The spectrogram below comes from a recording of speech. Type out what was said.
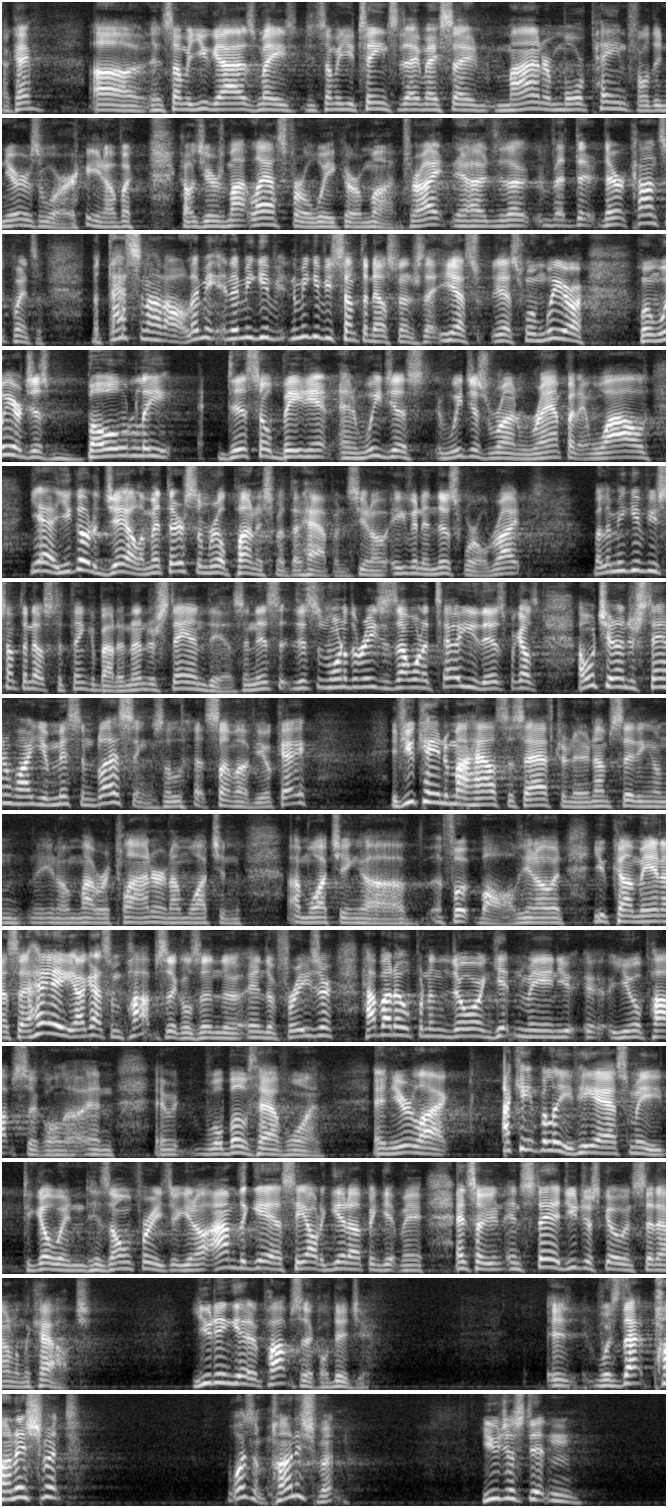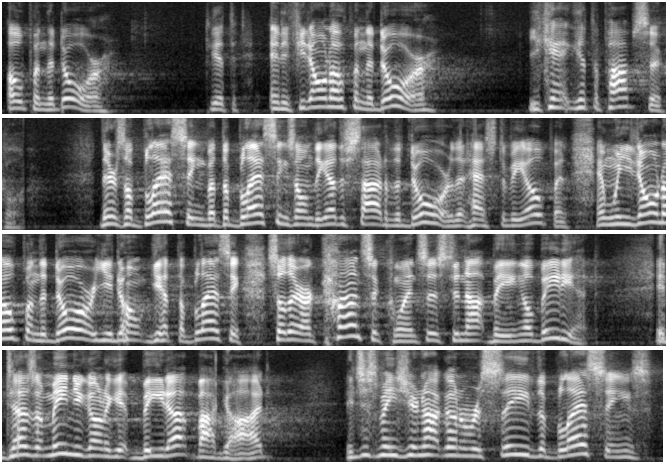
Okay? Uh, and some of you guys may, some of you teens today may say, mine are more painful than yours were, you know, because yours might last for a week or a month, right? You know, but there, there, are consequences. But that's not all. Let me, let, me give you, let me give you something else to understand. Yes, yes, when we are, when we are just boldly disobedient and we just, we just run rampant and wild, yeah, you go to jail. I mean, there's some real punishment that happens, you know, even in this world, right? But let me give you something else to think about and understand this. And this, this is one of the reasons I want to tell you this because I want you to understand why you're missing blessings, some of you, okay? If you came to my house this afternoon, I'm sitting on you know my recliner and I'm watching I'm watching uh, football, you know, and you come in, I say, hey, I got some popsicles in the in the freezer. How about opening the door and getting me and you, you a popsicle, and, and we'll both have one. And you're like, I can't believe he asked me to go in his own freezer. You know, I'm the guest. He ought to get up and get me. And so instead, you just go and sit down on the couch. You didn't get a popsicle, did you? It, was that punishment? It wasn't punishment. You just didn't open the door to get the, and if you don't open the door, you can't get the popsicle. There's a blessing, but the blessing's on the other side of the door that has to be opened. And when you don't open the door, you don't get the blessing. So there are consequences to not being obedient. It doesn't mean you're going to get beat up by God, it just means you're not going to receive the blessings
